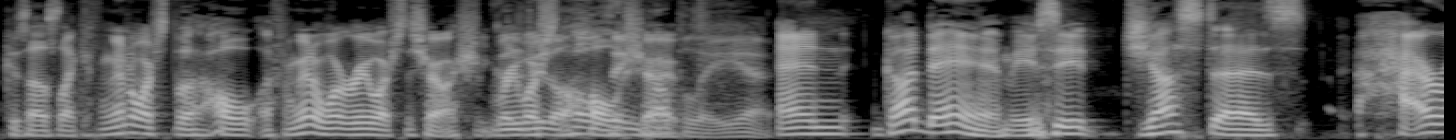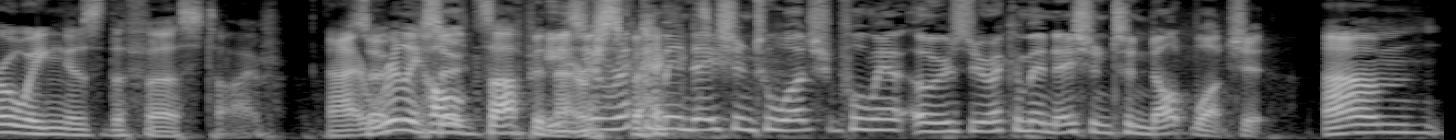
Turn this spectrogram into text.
because I was like, if I'm going to watch the whole, if I'm going to rewatch the show, I should rewatch the, the whole, whole show properly, yeah. And goddamn, is it just as harrowing as the first time? Uh, it So- really so holds up in that respect. Is your recommendation to watch Fullmetal, or is your recommendation to not watch it? Um,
